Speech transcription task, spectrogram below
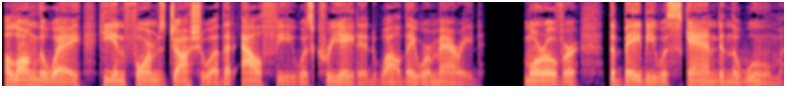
Along the way, he informs Joshua that Alfie was created while they were married. Moreover, the baby was scanned in the womb,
